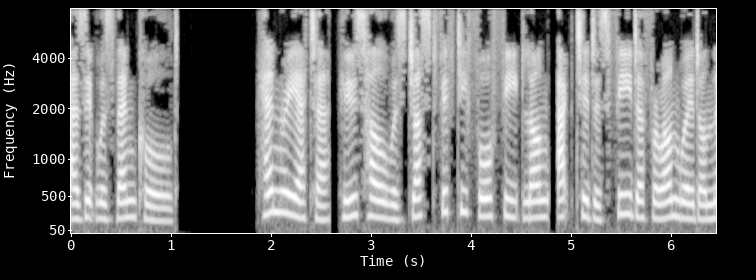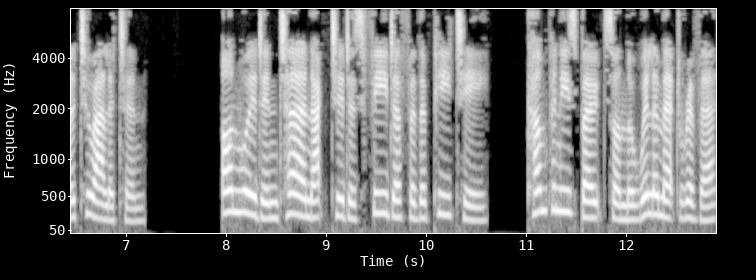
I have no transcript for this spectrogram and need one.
as it was then called. Henrietta, whose hull was just 54 feet long, acted as feeder for Onward on the Tualatin. Onward in turn acted as feeder for the PT. Company's boats on the Willamette River.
